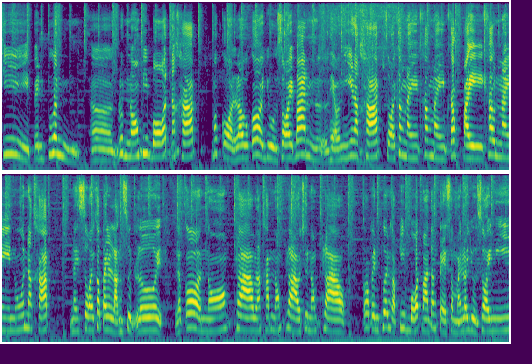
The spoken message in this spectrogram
ที่เป็นเพื่อนออรุ่นน้องพี่บอสนะครับ เมื่อก่อนเราก็อยู่ซอยบ้านแถวนี้นะครับ ซอยข้างในข้างในก็ไปเข้าในนู้นนะครับ ในซอยเข้าไปหลังสุดเลย แล้วก็น้องพลาวนะครับน้องพลาวชื่อน้องพลาว ก็เป็นเพื่อนกับพี่บอสมาตั้งแต่สมัยเราอยู่ซอยนี้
